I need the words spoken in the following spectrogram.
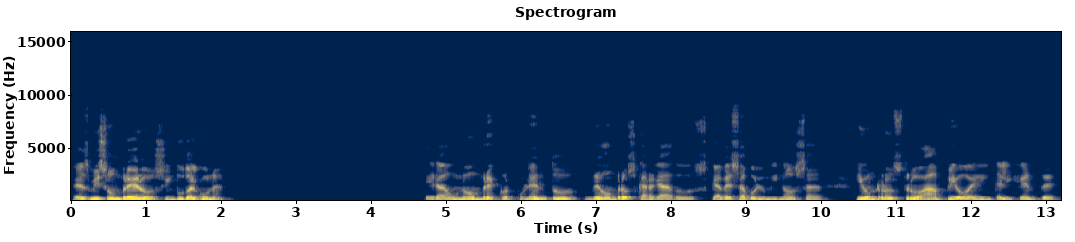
es mi sombrero, sin duda alguna. Era un hombre corpulento, de hombros cargados, cabeza voluminosa y un rostro amplio e inteligente,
